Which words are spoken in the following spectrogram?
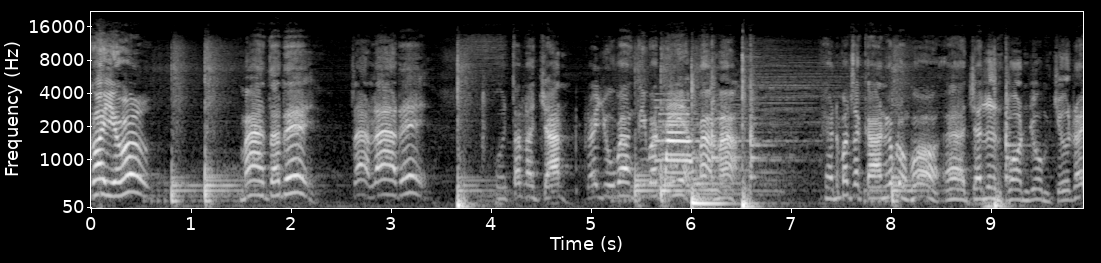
ก็อยู่มาตาเด้ซาลาเด้โอ้ยท่านอาจารย์ใครอยู่บ้างที่วัดนี้มามาแค่นมัสการครับหลวงพ่อเออเจริญพรโยมเจอได้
